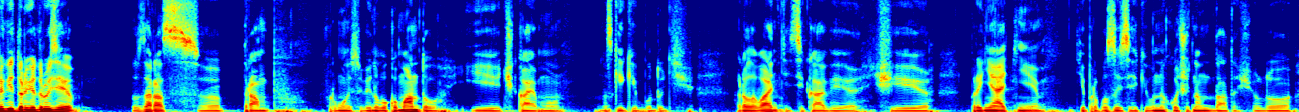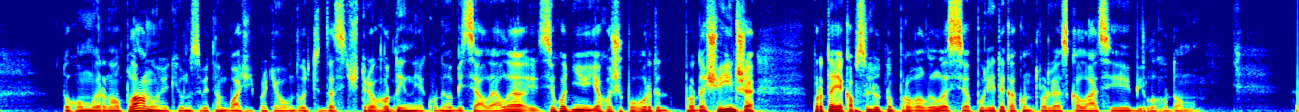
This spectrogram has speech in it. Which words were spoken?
Привіт, дорогі друзі. Зараз е, Трамп формує собі нову команду і чекаємо, наскільки будуть релевантні, цікаві чи прийнятні ті пропозиції, які вони хочуть нам дати щодо того мирного плану, який вони собі там бачать протягом 24 годин, як вони обіцяли. Але сьогодні я хочу поговорити про дещо інше, про те, як абсолютно провалилася політика контролю ескалації Білого Дому.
